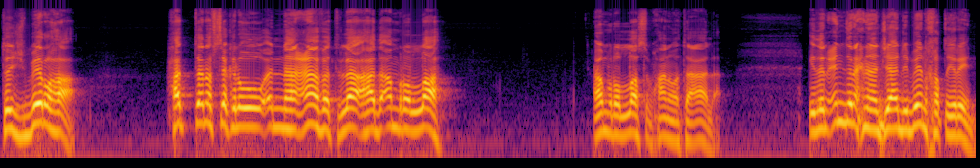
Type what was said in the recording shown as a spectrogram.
تجبرها. حتى نفسك لو إنها عافت لا هذا أمر الله. أمر الله سبحانه وتعالى. اذا عندنا إحنا جانبين خطيرين.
